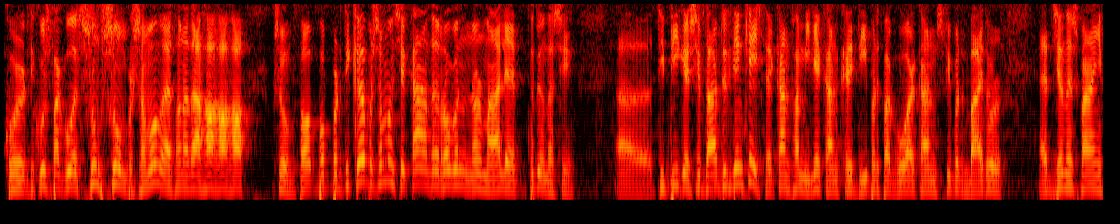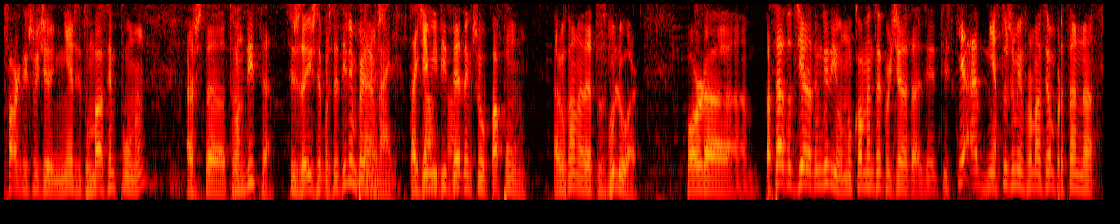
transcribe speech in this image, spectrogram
Kur dikush paguhet shumë shumë për shembull, e thonë ata ha ha ha, kështu. Po po për dikë për shembull që ka atë rrogën normale, ku di unë tash. Ë uh, tipike shqiptare ty të vjen keq se kanë familje, kanë kredi për të paguar, kanë shtëpi për të mbajtur. E të gjendesh para një fakti kështu që njerëzit të humbasin punën, është tronditëse, siç do ishte për secilin prej nesh. Ta gjejmë një po, ditë po. veten kështu pa punë. A kupton edhe të zbuluar. Por uh, pastaj ato të gjëra nuk e di, unë nuk komentoj për gjërat. Ti s'ke mjaftueshëm informacion për të thënë uh,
